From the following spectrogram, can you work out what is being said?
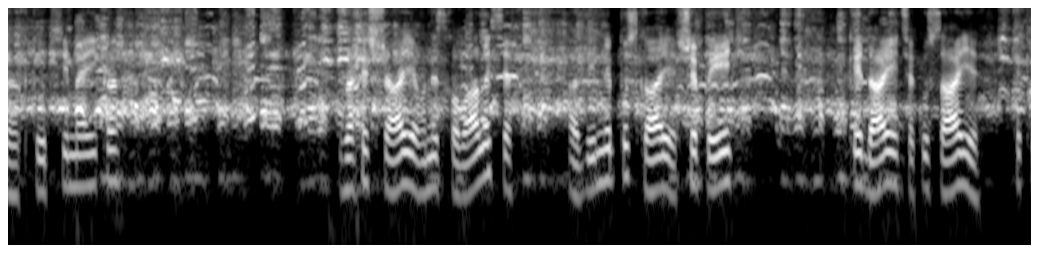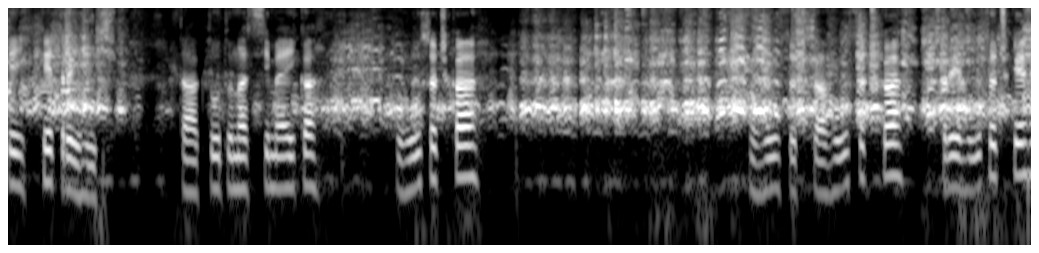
Так, тут сімейка захищає, вони сховалися, а він не пускає, шипить, кидається, кусає. Такий хитрий гусь. Так, тут у нас сімейка, гусочка. Гусочка, гусочка, три гусочки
